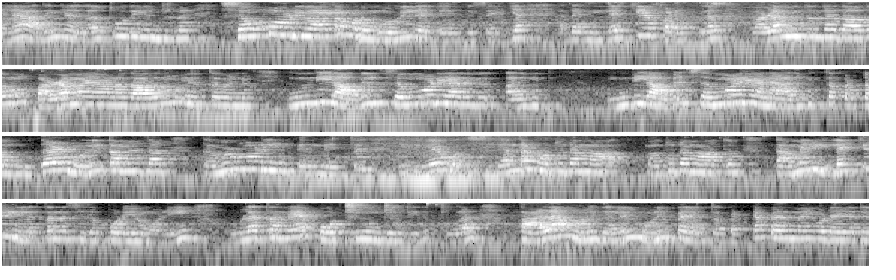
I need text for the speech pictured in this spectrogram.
என அறிஞர்கள் கூறுகின்றனர். செம்மொழியாக ஒரு மொழியை தேர்வு செய்ய அதன் இலக்கிய படைப்புகள் வளம் மிகுந்ததாகவும் பழமையானதாகவும் இருக்க வேண்டும். இந்தியாவில் செம்மொழி அறிவி அறிவி இந்தியாவில் செம்மொழி என முதல் மொழி தமிழ்தான் தமிழ் மொழியின் பெருமைக்கு இதுவே ஒரு சிறந்த மதுரமா மதுரமாகும் தமிழ் இலக்கிய இலக்கண சிறப்புடைய மொழி உலகமே போற்றுகின்ற திருக்குறள் பல மொழிகளில் மொழிபெயர்க்கப்பட்ட பெருமையுடையது.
